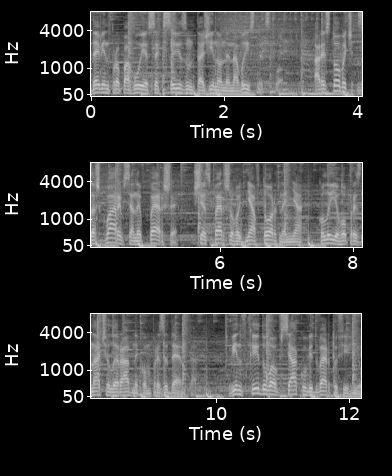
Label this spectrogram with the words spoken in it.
де він пропагує сексизм та жіноненависництво. Арестович зашкварився не вперше, ще з першого дня вторгнення, коли його призначили радником президента. Він вкидував всяку відверту фігню.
